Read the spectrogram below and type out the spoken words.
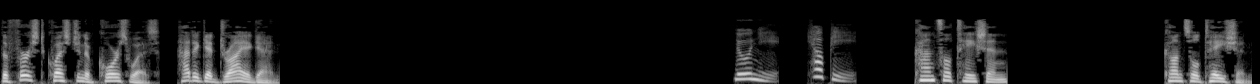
The first question of course was, how to get dry again. 논의, 협의, Consultation. Consultation.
